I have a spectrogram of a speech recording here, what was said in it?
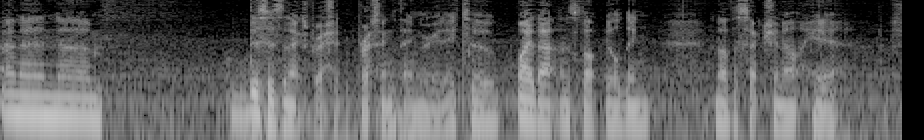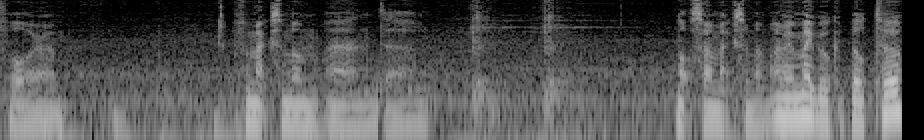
And then um, this is the next pressing thing really, to buy that and start building another section out here for um, for maximum and um, not so maximum. I mean, maybe we could build two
